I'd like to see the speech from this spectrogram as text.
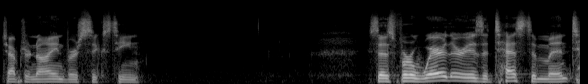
chapter 9, verse 16. It says, For where there is a testament,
